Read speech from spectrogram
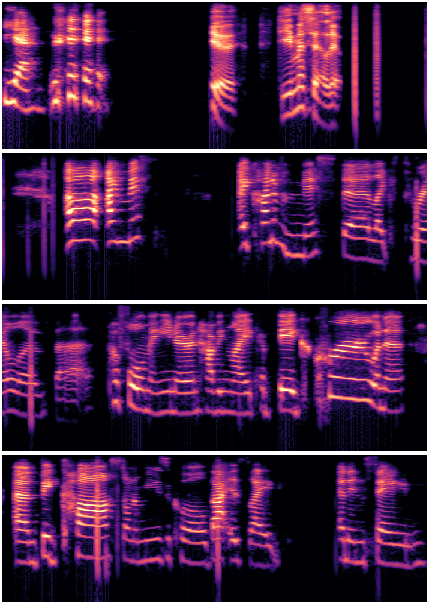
Yeah. yeah. Do you miss it a little? Uh, I miss. I kind of miss the like thrill of uh, performing, you know, and having like a big crew and a um, big cast on a musical. That is like an insane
